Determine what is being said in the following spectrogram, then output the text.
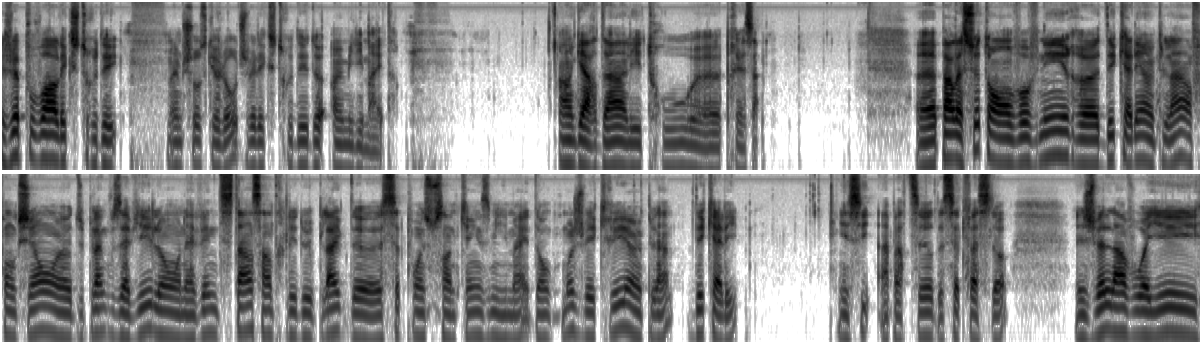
Je vais pouvoir l'extruder, même chose que l'autre, je vais l'extruder de 1 mm, en gardant les trous euh, présents. Euh, par la suite, on va venir décaler un plan en fonction du plan que vous aviez. Là, on avait une distance entre les deux plaques de 7.75 mm. Donc, moi, je vais créer un plan décalé ici, à partir de cette face-là. Je vais l'envoyer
